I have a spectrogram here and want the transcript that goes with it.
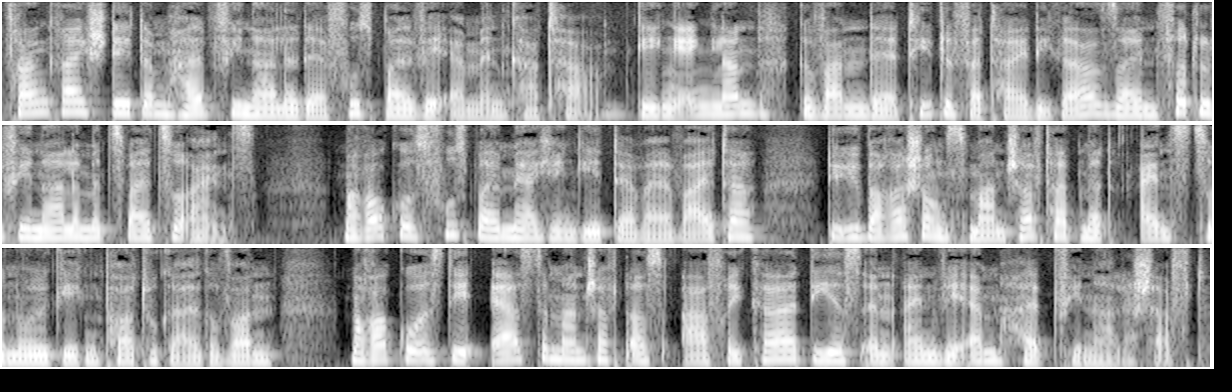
Frankreich steht im Halbfinale der Fußball-WM in Katar. Gegen England gewann der Titelverteidiger sein Viertelfinale mit 2 zu 1. Marokkos Fußballmärchen geht derweil weiter. Die Überraschungsmannschaft hat mit 1 zu 0 gegen Portugal gewonnen. Marokko ist die erste Mannschaft aus Afrika, die es in ein WM-Halbfinale schafft.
